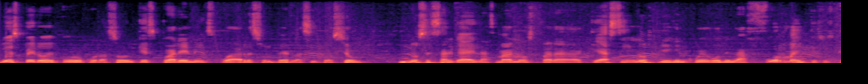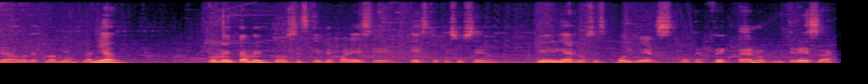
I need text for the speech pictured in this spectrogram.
Yo espero de todo corazón que Square Enix pueda resolver la situación y no se salga de las manos para que así nos llegue el juego de la forma en que sus creadores lo habían planeado. Coméntame entonces qué te parece esto que sucede. ¿Deberías los spoilers? ¿No te afecta? ¿No te interesa?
